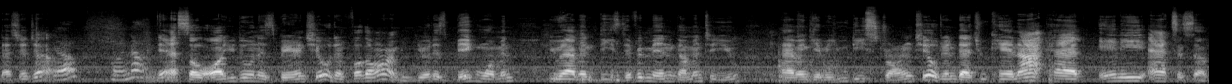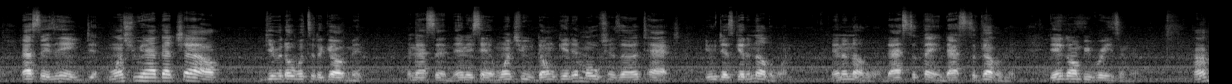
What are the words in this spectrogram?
That's your job. Yeah. Why not? Yeah, so all you're doing is bearing children for the army. You're this big woman. You having these different men coming to you. having given you these strong children that you cannot have any access of. That's the thing. Once you have that child, give it over to the government, and that's it. And they said once you don't get emotions attached, you just get another one and another one. That's the thing. That's the government. They're gonna be raising them, huh?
